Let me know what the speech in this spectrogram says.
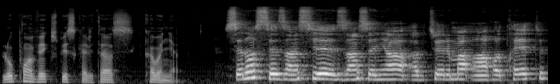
Le point avec Spescalitas Cabagnal. Selon ces anciens enseignants actuellement en retraite,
